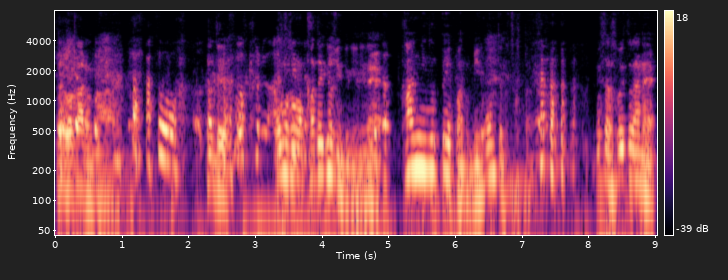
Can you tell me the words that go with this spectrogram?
それわかるな。そう。だって俺もその家庭教師の時にねカンニングペーパーの見本っていうのを作ったんですよそしたらそいつがね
